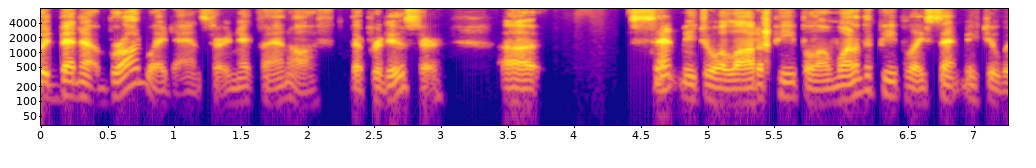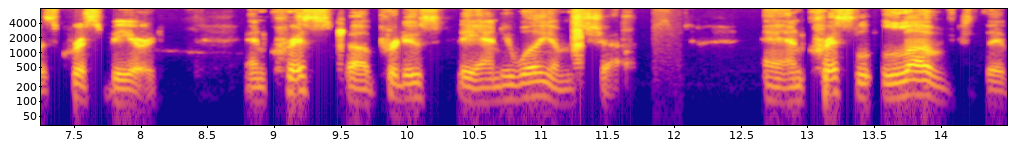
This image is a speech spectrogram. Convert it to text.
had been a Broadway dancer, Nick Vanoff, the producer, uh, sent me to a lot of people. And one of the people he sent me to was Chris Bearde. And Chris uh, produced the Andy Williams show. And Chris loved the,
